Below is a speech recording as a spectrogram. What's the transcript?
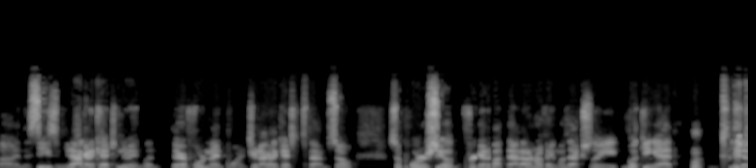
uh, in the season. You're not going to catch New England. They're at 49 points. You're not going to catch them. So supporter shield, forget about that. I don't know if anyone's actually looking at you know,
